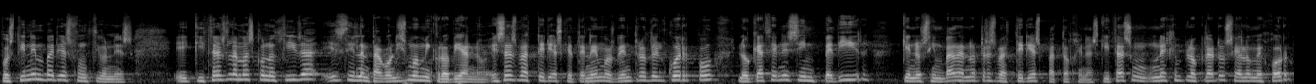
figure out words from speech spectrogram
Pues tienen varias funciones. Eh, quizás la más conocida es el antagonismo microbiano. Esas bacterias que tenemos dentro del cuerpo lo que hacen es impedir que nos invadan otras bacterias patógenas. Quizás un, ejemplo claro sea a lo mejor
